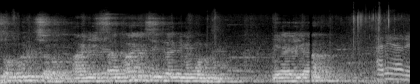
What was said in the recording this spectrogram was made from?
पुष्पगुच्छ आणि सन्मान चिन्ह देऊन या ठिकाणी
